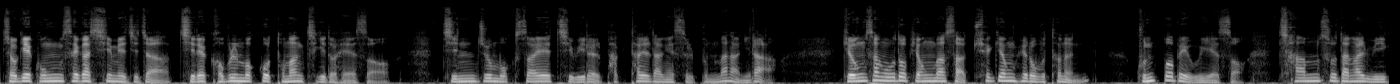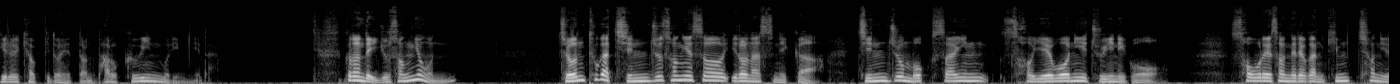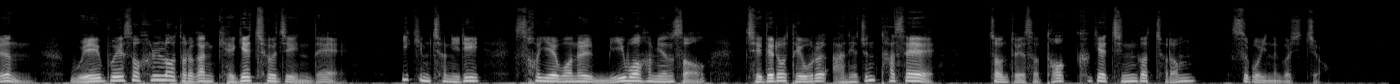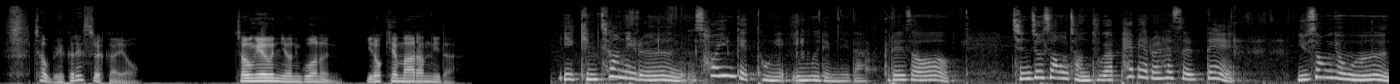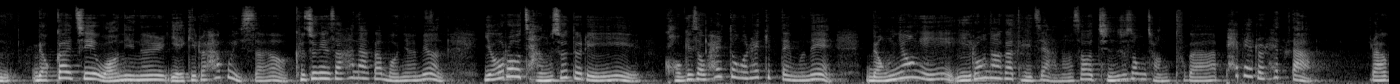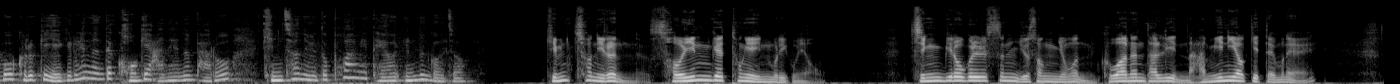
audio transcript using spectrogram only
적의 공세가 심해지자 지레 겁을 먹고 도망치기도 해서 진주 목사의 지위를 박탈당했을 뿐만 아니라 경상우도 병마사 최경회로부터는 군법에 의해서 참수당할 위기를 겪기도 했던 바로 그 인물입니다. 그런데 유성룡은 전투가 진주성에서 일어났으니까 진주 목사인 서예원이 주인이고 서울에서 내려간 김천일은 외부에서 흘러 들어간 개개 처지인데 이 김천일이 서예원을 미워하면서 제대로 대우를 안 해준 탓에 전투에서 더 크게 진 것처럼 쓰고 있는 것이죠. 자, 왜 그랬을까요? 정혜은 연구원은 이렇게 말합니다. 이 김천일은 서인 계통의 인물입니다. 그래서 진주성 전투가 패배를 했을 때 유성룡은 몇 가지 원인을 얘기를 하고 있어요. 그 중에서 하나가 뭐냐면 여러 장수들이 거기서 활동을 했기 때문에 명령이 일원화가 되지 않아서 진주성 전투가 패배를 했다라고 그렇게 얘기를 했는데 거기 안에는 바로 김천일도 포함이 되어 있는 거죠. 김천일은 서인계통의 인물이고요. 징비록을 쓴 유성룡은 그와는 달리 남인이었기 때문에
